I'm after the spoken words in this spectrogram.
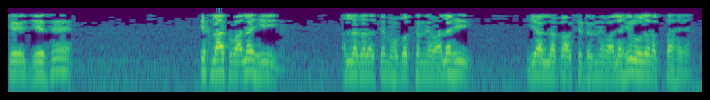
کہ جیسے اخلاص والا ہی اللہ تعالی سے محبت کرنے والا ہی یا اللہ پاک سے ڈرنے والا ہی روزہ رکھتا ہے۔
